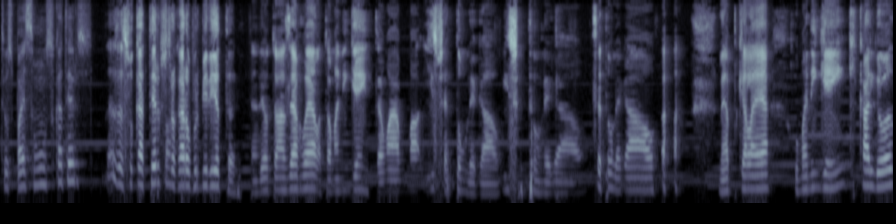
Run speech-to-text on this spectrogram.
teus pais são uns sucateiros. É sucateiro que se trocaram por birita. Entendeu? Tu é uma Zé Ruela, tu é uma ninguém, tu é uma, uma- Isso é tão legal, isso é tão legal, isso é tão legal. né? Porque ela é uma ninguém que calhou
